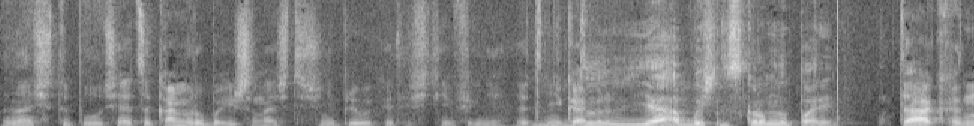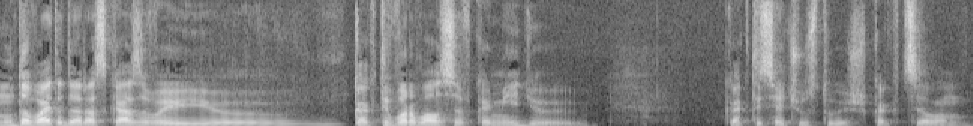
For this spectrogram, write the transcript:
значит, ты, получается, камеру боишься, значит, еще не привык к этой фигне-. Это не камера. Я обычный скромный парень. Так, ну давай тогда рассказывай, э, как ты ворвался в комедию, как ты себя чувствуешь, как в целом,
